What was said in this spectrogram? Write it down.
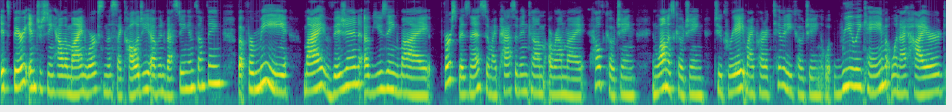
it's very interesting how the mind works and the psychology of investing in something. But for me, my vision of using my first business, so my passive income around my health coaching and wellness coaching to create my productivity coaching really came when I hired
